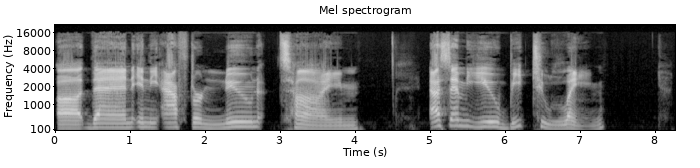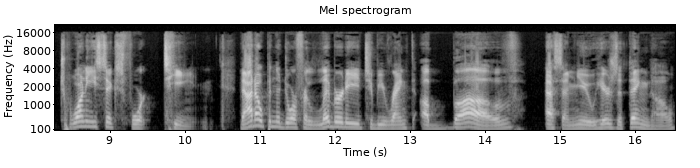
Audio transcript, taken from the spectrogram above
Uh, then in the afternoon time, SMU beat Tulane 26 14. That opened the door for Liberty to be ranked above SMU. Here's the thing, though.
